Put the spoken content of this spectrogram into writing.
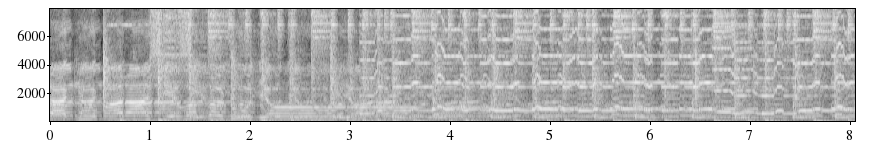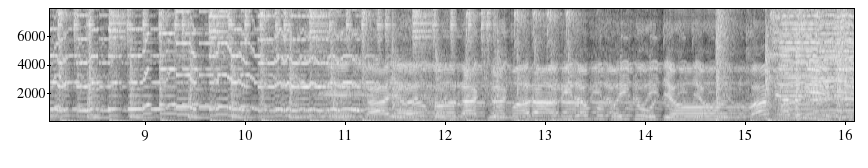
રાખ્યું મારા સેવકનું ધ્યો રાખ્યો મારા વિરમ ભાઈ નું ધ્યાન વામ્યાલડી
